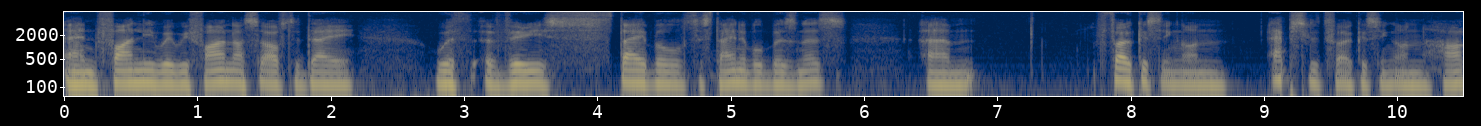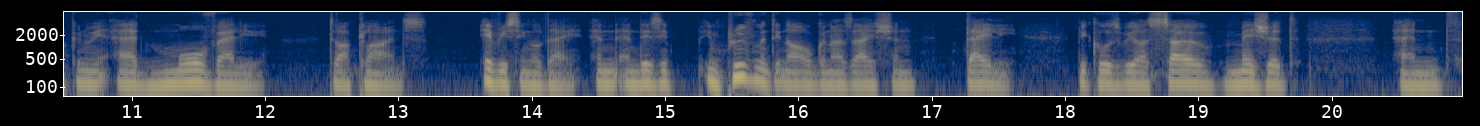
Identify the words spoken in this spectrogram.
And finally where we find ourselves today with a very stable, sustainable business, um, focusing on absolute focusing on how can we add more value to our clients every single day, and and there's im- improvement in our organisation daily because we are so measured and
